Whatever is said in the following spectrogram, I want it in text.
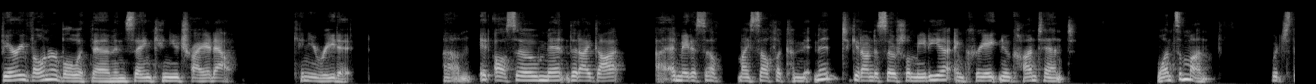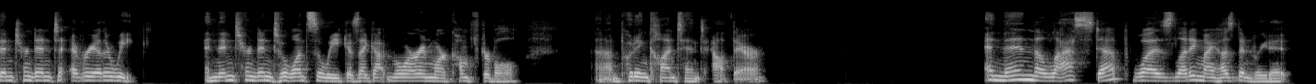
very vulnerable with them and saying, Can you try it out? Can you read it? Um, it also meant that I got, I made a self, myself a commitment to get onto social media and create new content once a month, which then turned into every other week and then turned into once a week as I got more and more comfortable um, putting content out there. And then the last step was letting my husband read it.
